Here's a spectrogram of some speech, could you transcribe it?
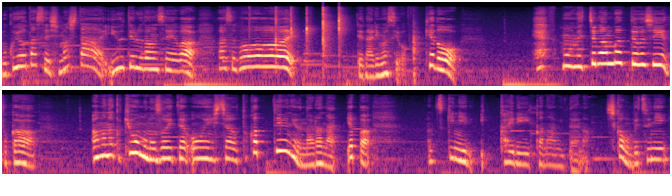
目標達成しました言うてる男性はあすごーいってなりますよ。けどえもうめっちゃ頑張ってほしいとかあもうなんか今日も覗いて応援しちゃうとかっていうにはならない。やっぱ月に1回でいいかなみたいな。しかも別に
